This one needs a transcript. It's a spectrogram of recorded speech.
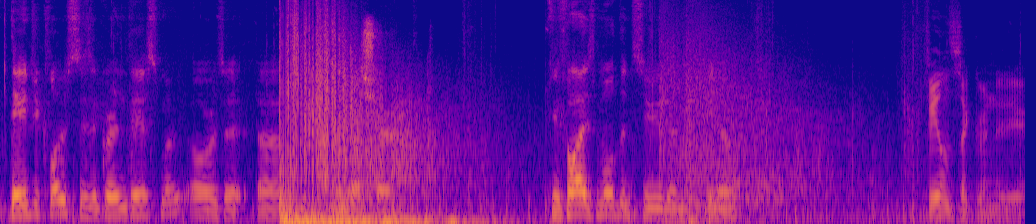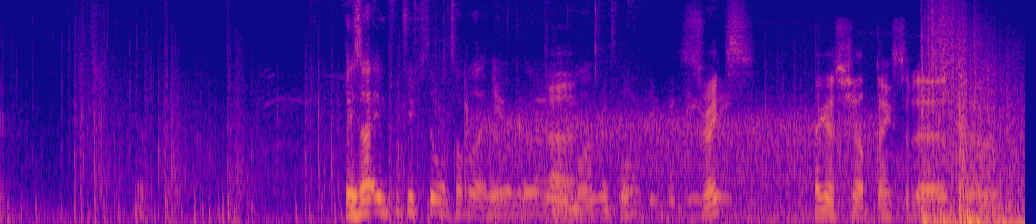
Danger close is it grenadier smoke or is it? Um, I'm not sure. if he fires more than two, then you know. Feels like Grenadier. Is that infantry still on top of that hill over there? Um, marked before? Strix? I got shot thanks to the. the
